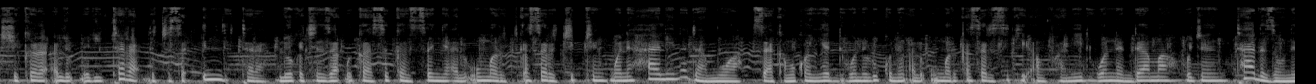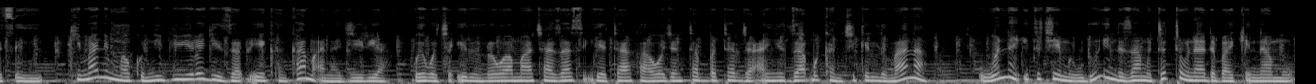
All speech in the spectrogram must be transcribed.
shekarar 1999 lokacin zaɓuka sukan sanya al'ummar ƙasar cikin wani hali na damuwa sakamakon yadda wani rukunin al'ummar ƙasar suke amfani da wannan dama wajen tada zaune tsaye. Kimanin makonni biyu rage zaɓe kan kama a Najeriya. Wai wace irin rawa mata za su iya taka wajen tabbatar da an yi zaɓukan cikin lumana? Wannan ita ce maudu'in da za mu tattauna da bakin namu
